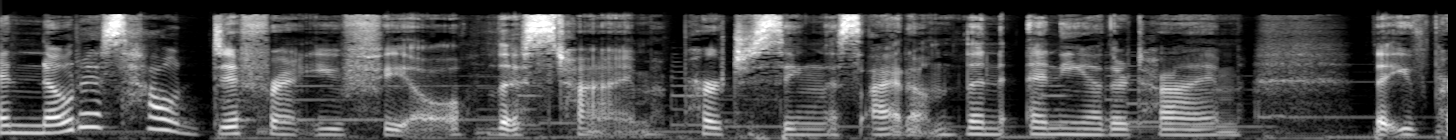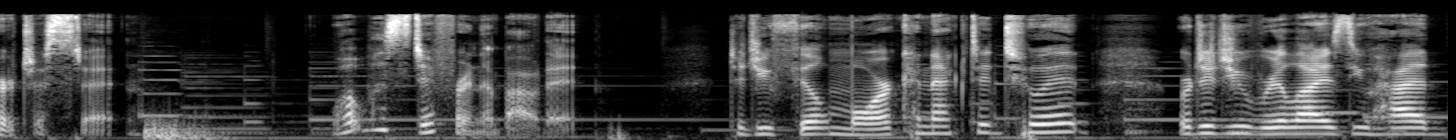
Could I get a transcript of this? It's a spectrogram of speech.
and notice how different you feel this time purchasing this item than any other time that you've purchased it. What was different about it? Did you feel more connected to it? Or did you realize you had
